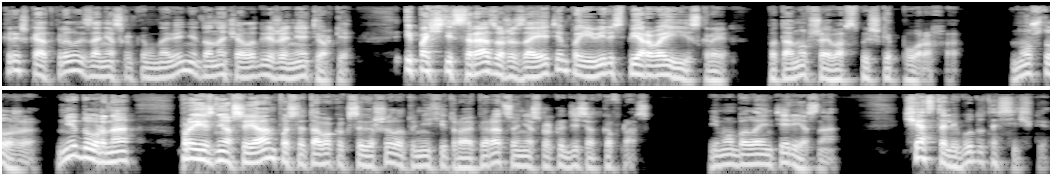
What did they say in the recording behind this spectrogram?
Крышка открылась за несколько мгновений до начала движения терки. И почти сразу же за этим появились первые искры, потонувшие во вспышке пороха. «Ну что же, недурно», — произнес Иоанн после того, как совершил эту нехитрую операцию несколько десятков раз. Ему было интересно, часто ли будут осечки,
